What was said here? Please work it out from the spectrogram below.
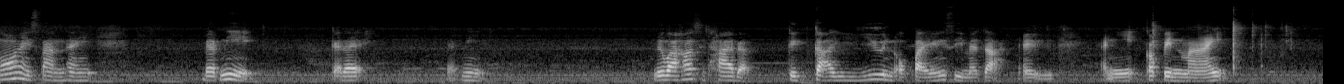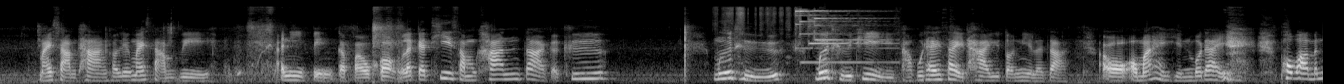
งอให้สั้นให้แบบนี้ก็ได้ แบบนี้ หรือว่าเขาสิทายแบบไกลๆยื่นออกไปยังสิแม่จ้ะเอออันนี้ก็เป็นไม้ ไม้สามทางเขาเรียกไม้สามเวอันนี้เป็นกระเป๋ากล่องและก็ที่สำคัญจ้ะก็คือ มือถือมือถือที่สาวผู้ไทยใส่ทายอยู่ตอนนี้แล้วจ้ะเอาเอามาให้เห็นบ่ได้เพราะว่ามัน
